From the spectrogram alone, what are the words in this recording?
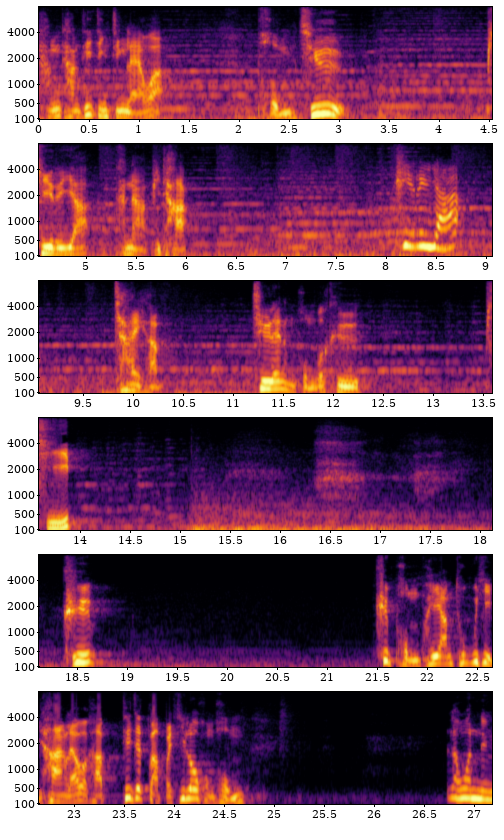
ทั้งทั้งที่จริง ๆ แล้วอะผมชื่อพีริยะธนาพิทักษ์พิริยะ ใช่ครับ ชื่อเล่นของผมก็คือ พีท คือ คือผมพยายามทุกวิถีทางแล้วอะครับ ที่จะกลับไปที่โลกของผม แล้ววันหนึ่ง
